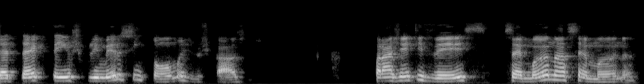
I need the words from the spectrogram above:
detectem os primeiros sintomas dos casos, para a gente ver semana a semana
